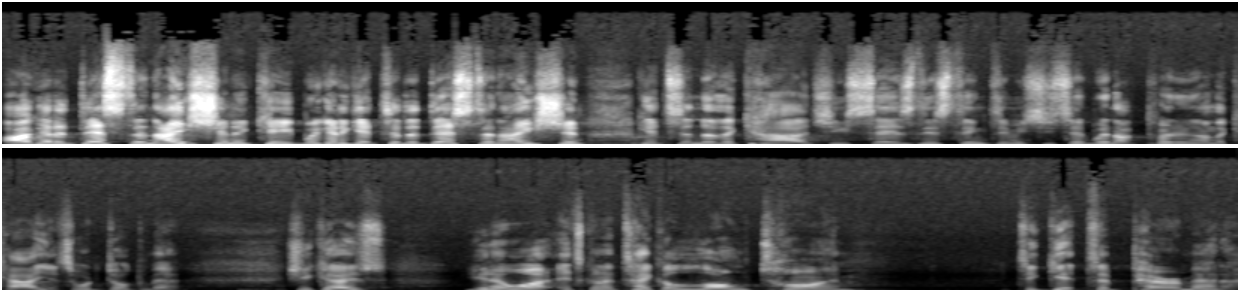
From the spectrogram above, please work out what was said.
I got a destination to keep. We're going to get to the destination. Gets into the car, and she says this thing to me. She said, We're not putting on the car yet. So what are you talking about? She goes, You know what? It's going to take a long time to get to Parramatta.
